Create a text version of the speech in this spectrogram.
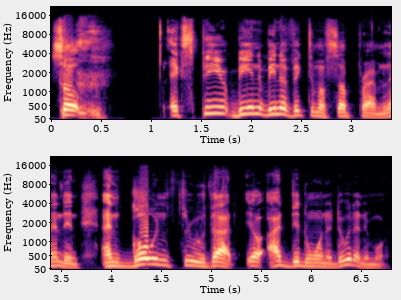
So exper- being being a victim of subprime lending and going through that, yo, I didn't want to do it anymore.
